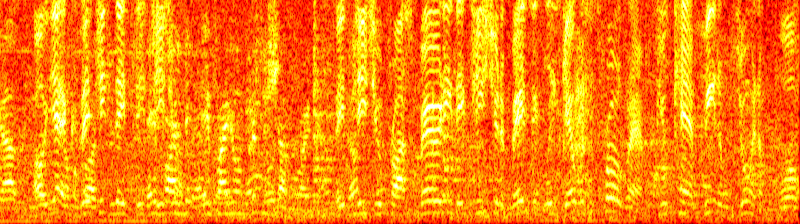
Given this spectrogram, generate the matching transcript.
Guys Oh, yeah, come 'cause they teach- they teach They you- probably, they probably shopping right now. They teach you prosperity. They teach you to basically get with the program. If you can't beat them, join them. Well,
